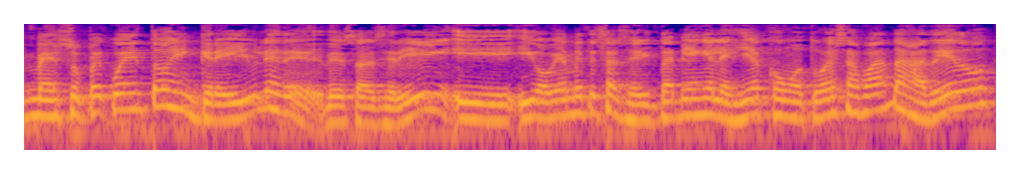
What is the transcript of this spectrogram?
me supe cuentos increíbles de, de Salserín y, y obviamente Salserín también elegía como todas esas bandas a dedo.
